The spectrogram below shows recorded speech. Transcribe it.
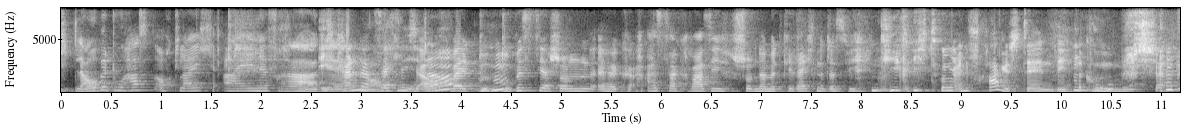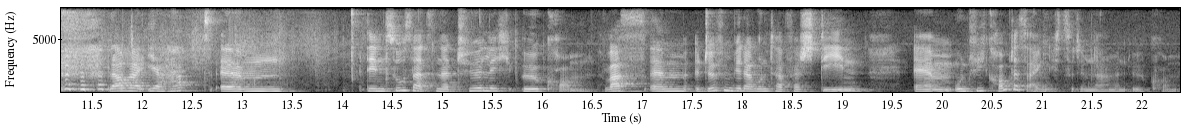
Ich glaube, du hast auch gleich eine Frage. Ich kann noch, tatsächlich oder? auch, weil du, du bist ja schon, äh, hast da quasi schon damit gerechnet, dass wir in die Richtung eine Frage stellen werden. Komisch. Laura, ihr habt ähm, den Zusatz natürlich Ökom. Was ähm, dürfen wir darunter verstehen? Ähm, und wie kommt es eigentlich zu dem Namen Ökom?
